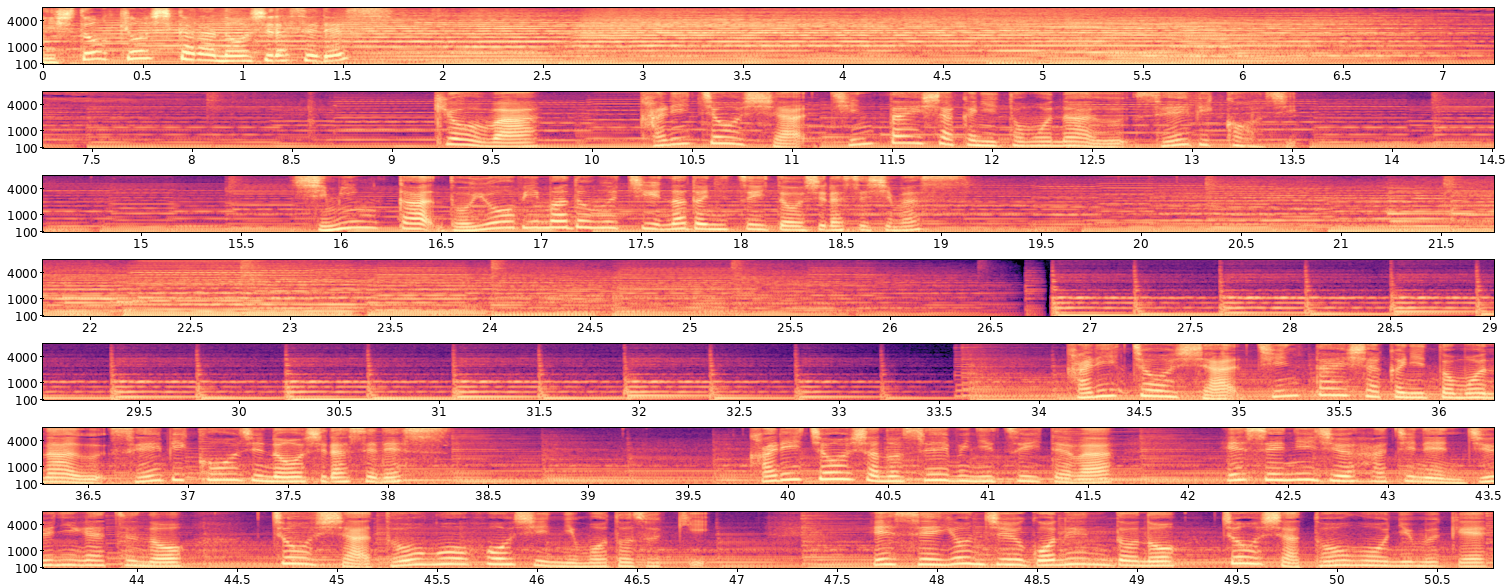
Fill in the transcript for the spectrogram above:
西東京市からのお知らせです。今日は仮庁舎賃貸借に伴う整備工事。市民課土曜日窓口などについてお知らせします。仮庁舎賃貸借に伴う整備工事のお知らせです。仮庁舎の整備については平成28年12月の庁舎統合方針に基づき平成45年度の庁舎統合に向け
